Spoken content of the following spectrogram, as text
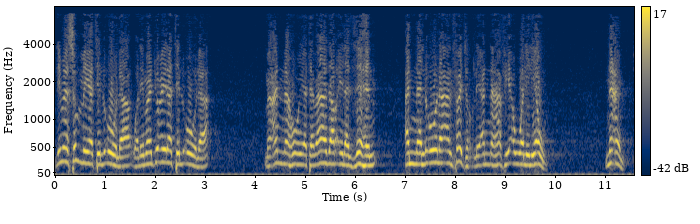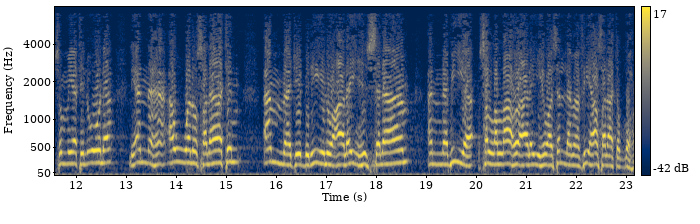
لما سميت الأولى ولما جعلت الأولى مع أنه يتبادر إلى الذهن أن الأولى الفجر لأنها في أول اليوم. نعم سميت الأولى لأنها أول صلاة أما جبريل عليه السلام النبي صلى الله عليه وسلم فيها صلاة الظهر.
